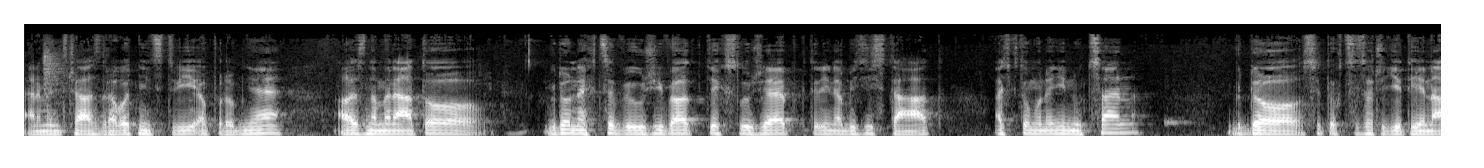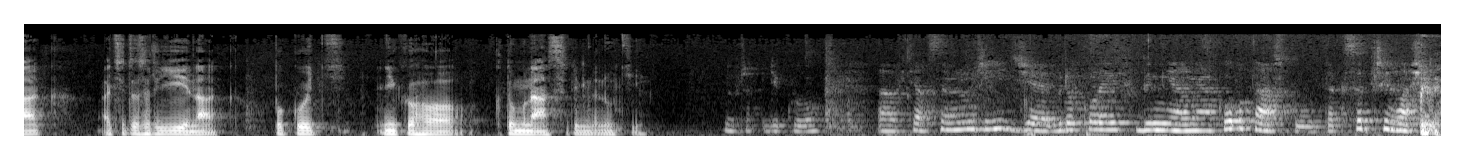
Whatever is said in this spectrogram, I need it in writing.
já nevím, třeba zdravotnictví a podobně, ale znamená to, kdo nechce využívat těch služeb, který nabízí stát, ať k tomu není nucen, kdo si to chce zařídit jinak, ať si to zařídí jinak, pokud nikoho k tomu násilím nenutí. Dobře, děkuju. Chtěla jsem jenom říct, že kdokoliv by měl nějakou otázku, tak se přihlašte.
